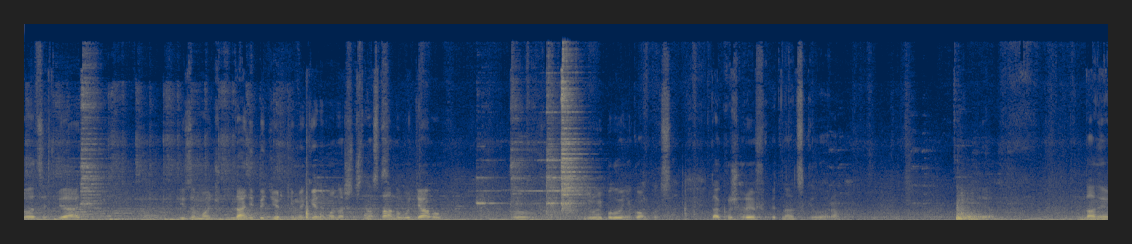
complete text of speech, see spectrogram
1,25 і замочок. Дані п'ятірки ми кинемо на, на станову тягу в другій половині комплексу. Також гриф 15 кг. Даний,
